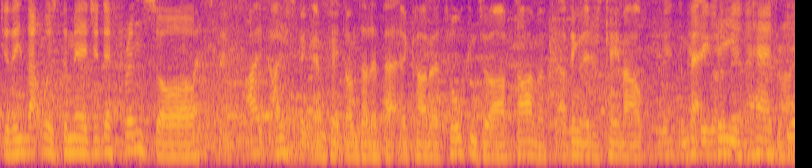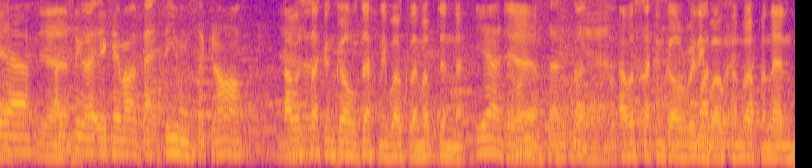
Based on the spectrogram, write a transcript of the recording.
Do you think that was the major difference, or I, I just think MK Dons had a better kind of talking to half time. I, I think they just came out a better got a bit team. a? Yeah, Yeah. I just think that they came out a better team in the second half. Our second goal definitely woke them up, didn't it? Yeah, 100%. That's- Our second goal really woke them up, and then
